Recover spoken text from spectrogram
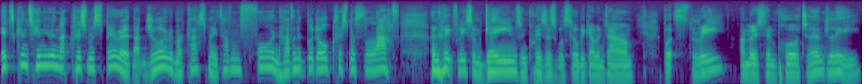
it's continuing that Christmas spirit, that joy with my castmates, having fun, having a good old Christmas laugh, and hopefully some games and quizzes will still be going down. But three, and most importantly,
